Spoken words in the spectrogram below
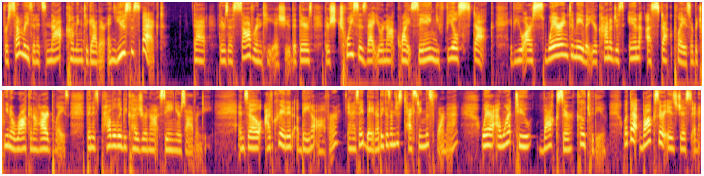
for some reason it's not coming together and you suspect that there's a sovereignty issue that there's there's choices that you're not quite seeing. You feel stuck. If you are swearing to me that you're kind of just in a stuck place or between a rock and a hard place then it's probably because you're not seeing your sovereignty and so I've created a beta offer, and I say beta because I'm just testing this format where I want to Voxer coach with you. What that Voxer is just an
